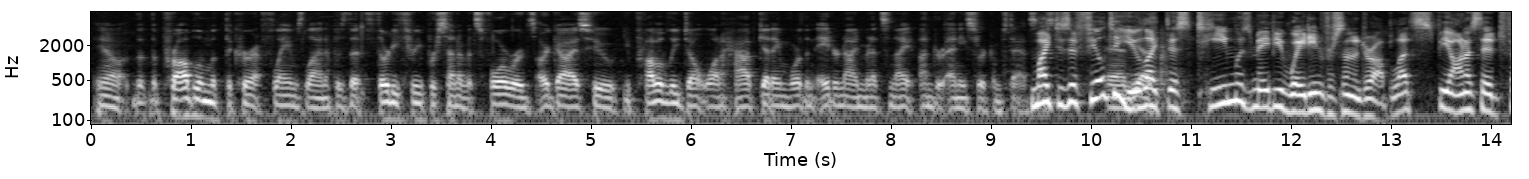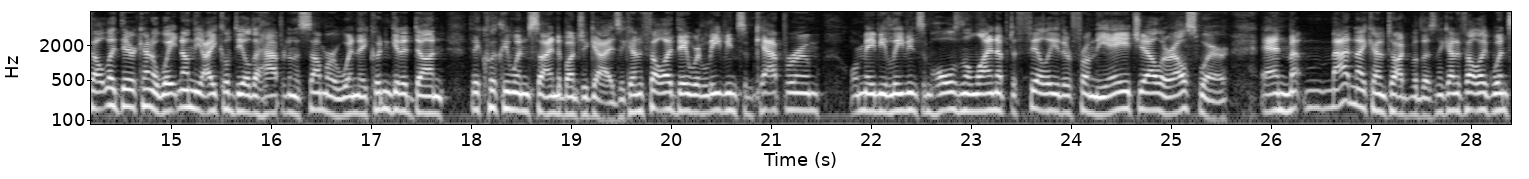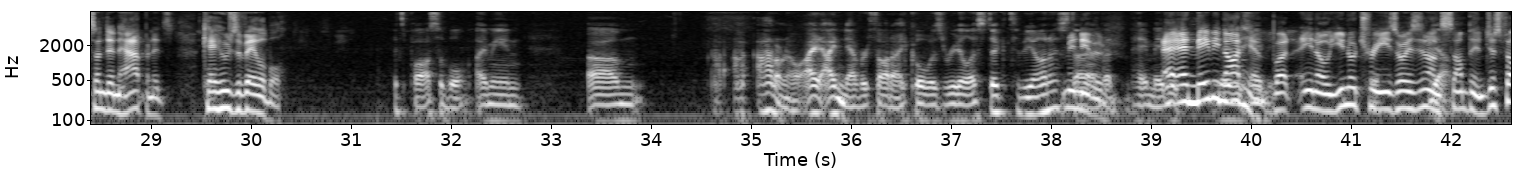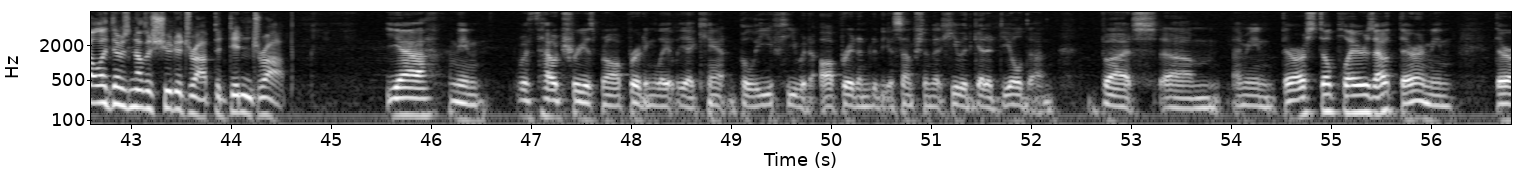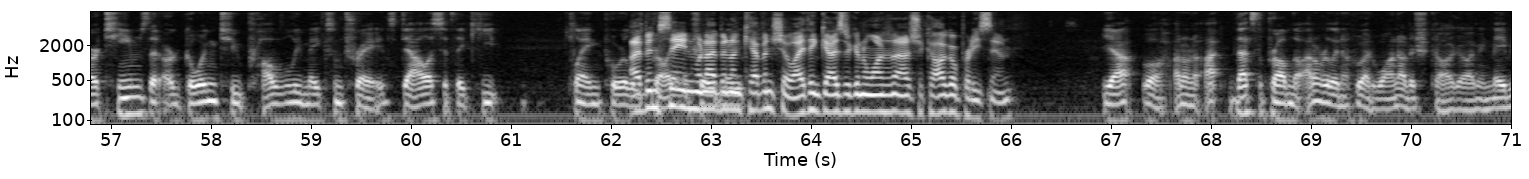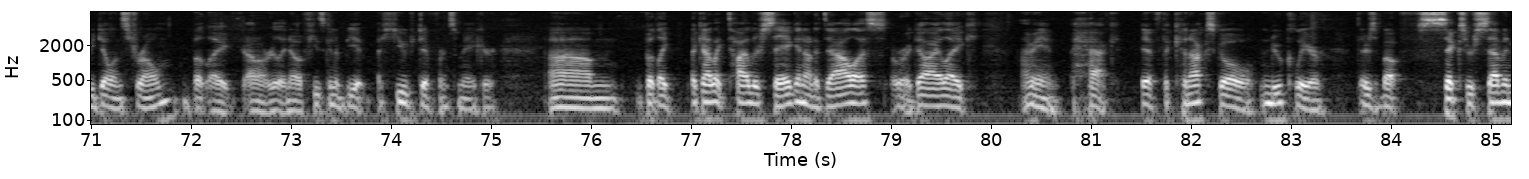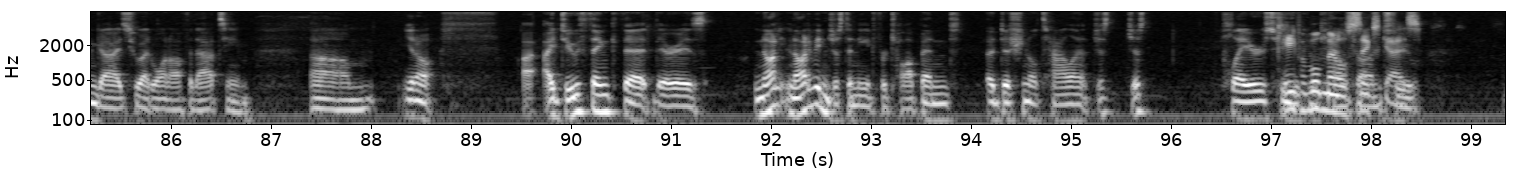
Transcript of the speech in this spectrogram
you know, the, the problem with the current Flames lineup is that 33% of its forwards are guys who you probably don't want to have getting more than eight or nine minutes a night under any circumstances. Mike, does it feel to And you like this team was maybe waiting for something to drop? Let's be honest, it felt like they were kind of waiting on the Eichel deal to happen in the summer. When they couldn't get it done, they quickly went and signed a bunch of guys. It kind of felt like they were leaving some cap room or maybe leaving some holes in the lineup to fill either from the AHL or elsewhere. And Matt and I kind of talked about this, and it kind of felt like when something didn't happen, it's okay, who's available? It's possible. I mean, um, I, I don't know. I, I never thought Eichel was realistic, to be honest. Me Uh, neither. but hey, maybe and, and maybe, not him, maybe. but you know, you know, Trees always in on Yeah. something. It just felt like there was another shoe to drop that didn't drop. Yeah, I mean, with how Tree has been operating lately, I can't believe he would operate under the assumption that he would get a deal done. But um, I mean, there are still players out there. I mean, there are teams that are going to probably make some trades. Dallas, if they keep playing poorly, I've been saying when I've been on Kevin's show, I think guys are going to want it out of Chicago pretty soon. Yeah, well, I don't know. I, that's the problem, though. I don't really know who I'd want out of Chicago. I mean, maybe Dylan Strome, but like, I don't really know if he's going to be a, a huge difference maker. Um, but like a guy like Tyler Seguin out of Dallas, or a guy like, I mean, heck, if the Canucks go nuclear, there's about six or seven guys who I'd want off of that team. Um, you know, I, I do think that there is not not even just a need for top end additional talent, just just players who Capable middle six on to- guys.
